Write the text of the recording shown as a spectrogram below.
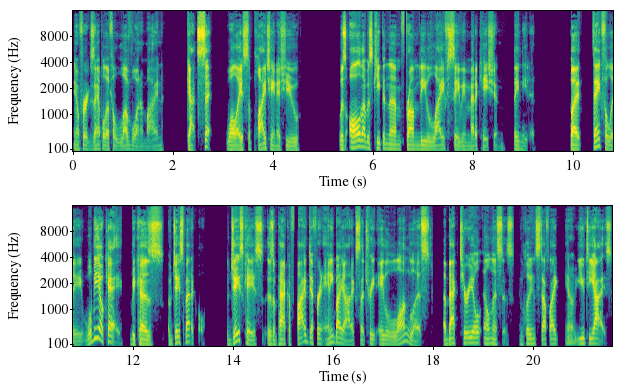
you know, for example, if a loved one of mine got sick while a supply chain issue was all that was keeping them from the life saving medication they needed. But thankfully, we'll be okay because of Jace Medical. The Jase case is a pack of five different antibiotics that treat a long list of bacterial illnesses, including stuff like, you know, UTIs,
